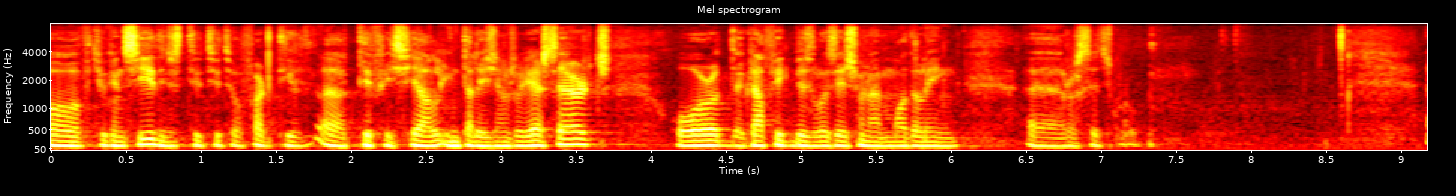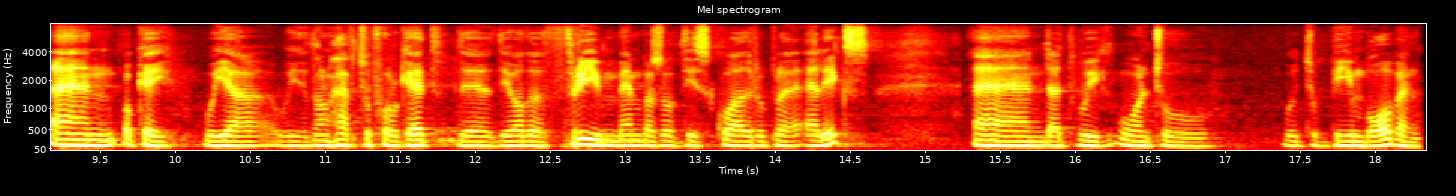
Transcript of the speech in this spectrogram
of, you can see, the Institute of Artificial Intelligence Research or the Graphic Visualization and Modeling uh, Research Group. And okay, we, are, we don't have to forget the, the other three members of this quadruple helix and that we want to, to be involved and,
